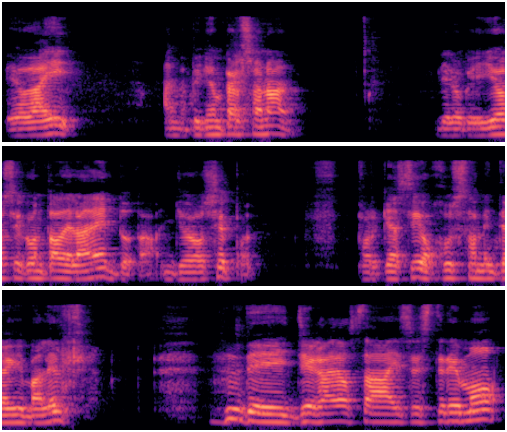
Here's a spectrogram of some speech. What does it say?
Pero de ahí, a mi opinión personal, de lo que yo os he contado de la anécdota, yo lo sé porque ha sido justamente aquí en Valencia, de llegar hasta ese extremo,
